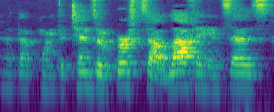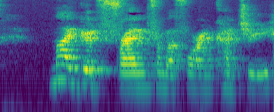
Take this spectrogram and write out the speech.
And at that point, the Tenzo bursts out laughing and says, My good friend from a foreign country,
